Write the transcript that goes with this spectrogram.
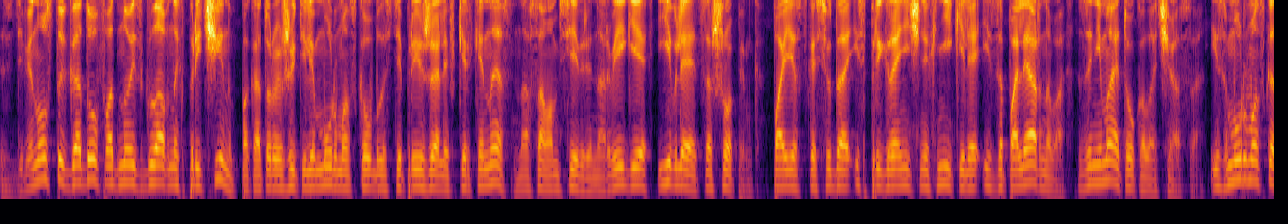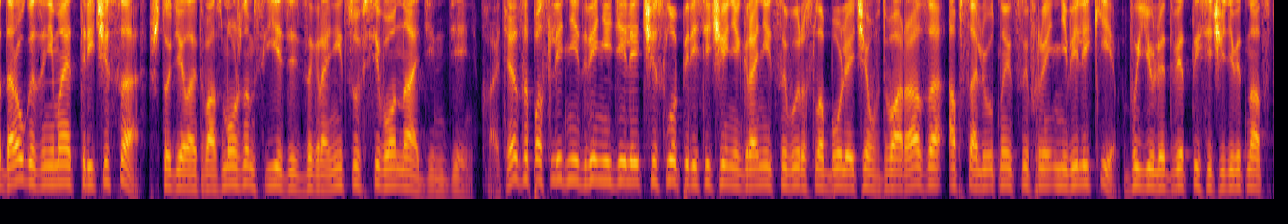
С 90-х годов одной из главных причин, по которой жители Мурманской области приезжали в Киркенес на самом севере Норвегии, является шопинг. Поездка сюда из приграничных Никеля и Заполярного занимает около часа. Из Мурманска дорога занимает 3 часа, что делает возможным съездить за границу всего на один день. Хотя за последние две недели число пересечений границы выросло более чем в два раза, абсолютные цифры невелики. В июле 2019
